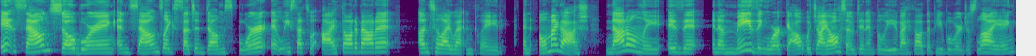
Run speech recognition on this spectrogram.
it sounds so boring and sounds like such a dumb sport. At least that's what I thought about it until I went and played. And oh my gosh, not only is it an amazing workout, which I also didn't believe, I thought that people were just lying.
